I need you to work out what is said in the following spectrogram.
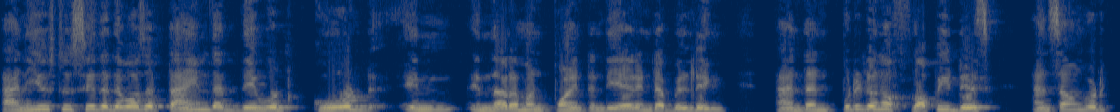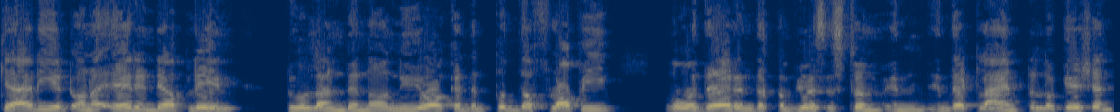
And he used to say that there was a time that they would code in, in Nariman Point in the Air India building and then put it on a floppy disk, and someone would carry it on an Air India plane to London or New York and then put the floppy over there in the computer system in, in their client location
